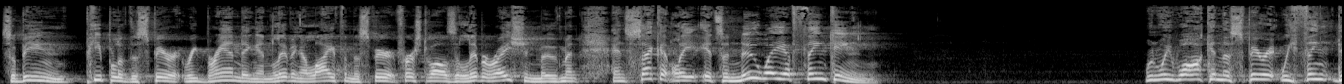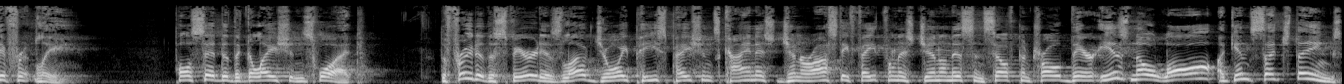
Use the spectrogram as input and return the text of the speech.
So, being people of the Spirit, rebranding and living a life in the Spirit, first of all, is a liberation movement. And secondly, it's a new way of thinking. When we walk in the Spirit, we think differently. Paul said to the Galatians, what? The fruit of the Spirit is love, joy, peace, patience, kindness, generosity, faithfulness, gentleness, and self-control. There is no law against such things.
